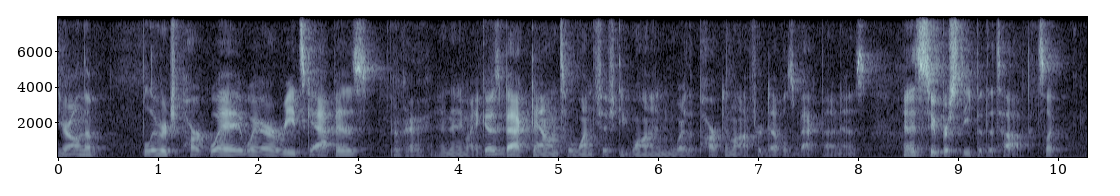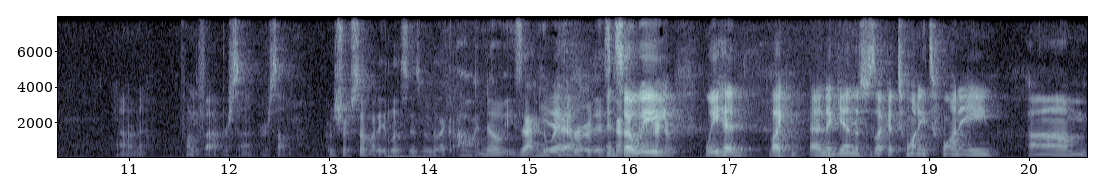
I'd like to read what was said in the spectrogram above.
you're on the Blue Ridge Parkway where Reed's Gap is, okay. and anyway, it goes back down to 151 where the parking lot for Devil's Backbone is, and it's super steep at the top. It's like I don't know, 25 percent or something. I'm sure somebody listening is gonna be like, "Oh, I know exactly where that road is." And so we we had like, and again, this was like a 2020 um,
